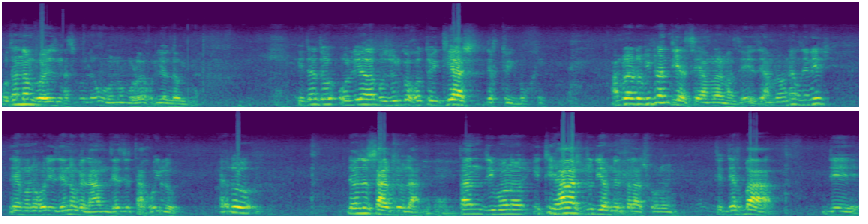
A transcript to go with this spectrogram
ওটার নাম ফয়েজ না। ও বড় হলি আল্লাহ না। এটা তো অলিয়া বুজুর্গ হত ইতিহাস দেখতেই বকে আমরা একটা বিভ্রান্তি আছে আমরার মাঝে যে আমরা অনেক জিনিস যে মনে করি যেন গেলাম, যে যে তা হইল। এটা তার জীবনের ইতিহাস যদি আপনি তালাশ করেন তে দেখবা যে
